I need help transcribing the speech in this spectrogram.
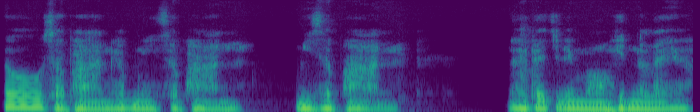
โอ้สะพานครับมีสะพาน มีสะพานแล้วถ้าจะได้มองเห็นอะไรอะ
